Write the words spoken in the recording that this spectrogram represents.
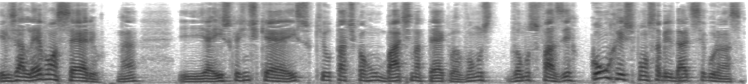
eles já levam a sério, né? E é isso que a gente quer, é isso que o Tactical Room bate na tecla. Vamos, vamos fazer com responsabilidade de segurança,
